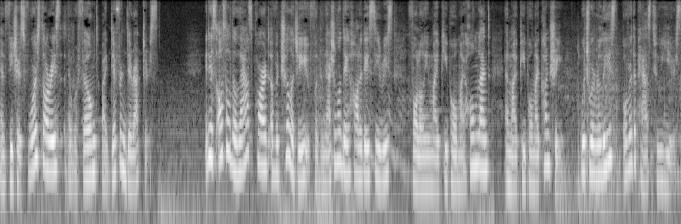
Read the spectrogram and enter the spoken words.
and features four stories that were filmed by different directors. It is also the last part of a trilogy for the National Day holiday series following My People, My Homeland and My People, My Country, which were released over the past two years.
